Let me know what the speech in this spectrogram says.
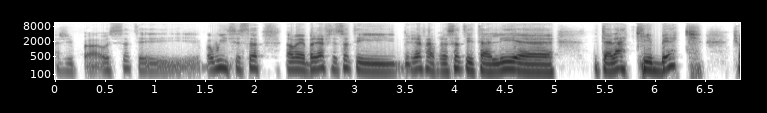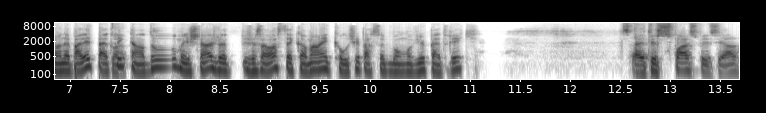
ah, j'ai pas. Oh, ça, t'es. Ben oui, c'est ça. Non, mais bref, c'est ça. T'es. Bref, après ça, t'es allé. Euh, t'es allé à Québec. Puis on a parlé de Patrick tantôt, mais je, je, veux, je veux savoir c'était comment être coaché par ce bon vieux Patrick. Ça a été super spécial.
